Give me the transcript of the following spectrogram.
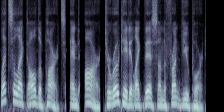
Let's select all the parts, and R, to rotate it like this on the front viewport.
